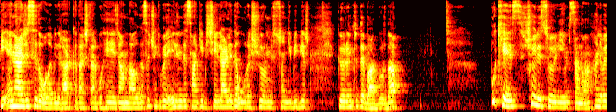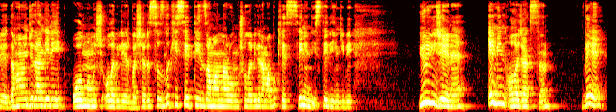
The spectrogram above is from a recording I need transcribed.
bir enerjisi de olabilir arkadaşlar bu heyecan dalgası. Çünkü böyle elinde sanki bir şeylerle de uğraşıyormuşsun gibi bir görüntü de var burada. Bu kez şöyle söyleyeyim sana. Hani böyle daha önceden deneyip olmamış olabilir. Başarısızlık hissettiğin zamanlar olmuş olabilir ama bu kez senin istediğin gibi yürüyeceğine emin olacaksın ve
